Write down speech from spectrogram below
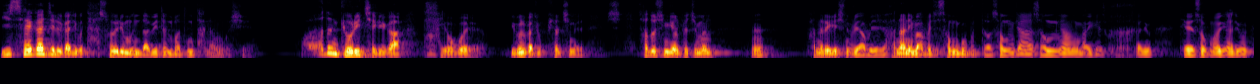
이 세 가지를 가지고 다 소요리 문답이든 뭐든 다 나온 것이에요. 모든 교리 체계가 다 요거예요. 이걸 가지고 펼친 거예요. 사도신경을 펼치면 어? 하늘에 계신 우리 아버지 하나님 아버지 성부부터 성자 성령 막 이게 가지고 대속 뭐 가지고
